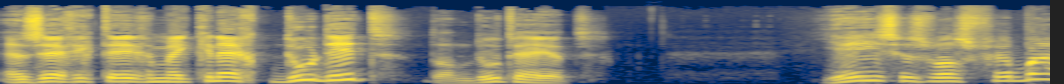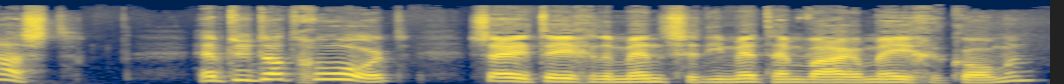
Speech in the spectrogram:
En zeg ik tegen mijn knecht doe dit, dan doet hij het. Jezus was verbaasd. Hebt u dat gehoord? zei hij tegen de mensen die met hem waren meegekomen.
